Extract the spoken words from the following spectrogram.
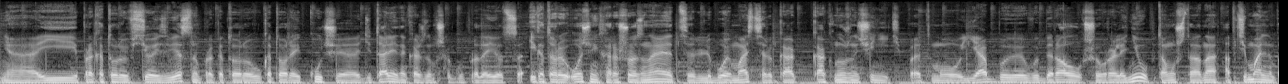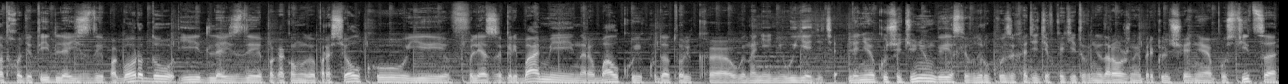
э, и про которую все известно, про которую, у которой куча деталей на каждом шагу продается, и которую очень хорошо знает любой мастер, как, как нужно чинить. Поэтому я бы выбирал Chevrolet Ниву, потому что она оптимально подходит и для езды по городу, и для езды по какому-то проселку, и в лес за грибами, и на рыбалку, и куда только вы на ней не уедете. Для нее куча тюнинга, если вдруг вы захотите в какие-то внедорожные приключения опуститься.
